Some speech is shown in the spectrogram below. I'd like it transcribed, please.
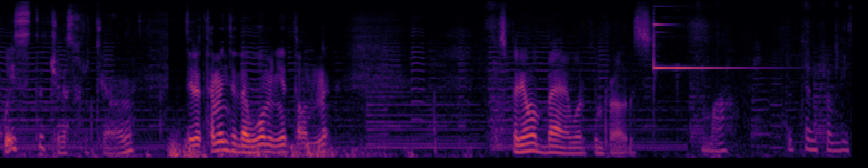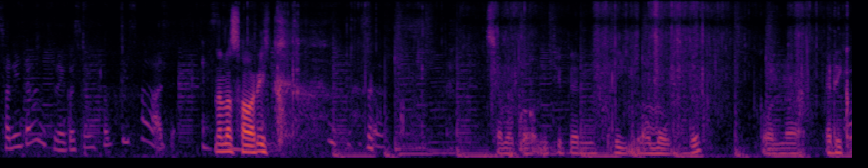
questa ce la sfruttiamo, direttamente da uomini e donne. Speriamo bene, work in progress. Ma tutto improvvisato, solitamente le cose improvvisate. Non lo so, Rick. Siamo pronti per il primo mood con Enrico.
